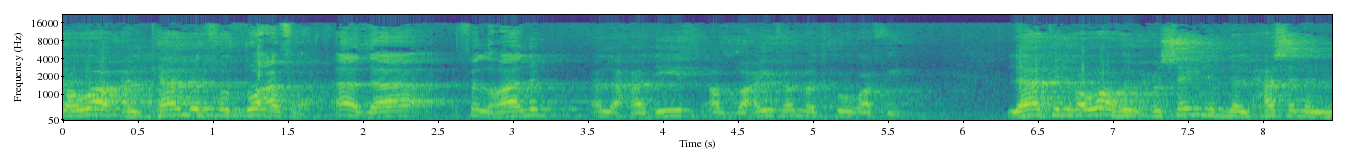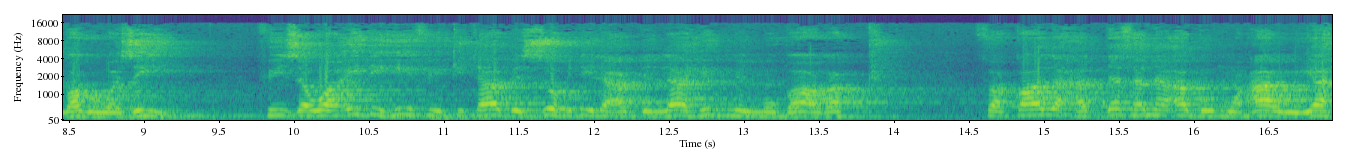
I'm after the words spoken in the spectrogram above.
رواه الكامل في الضعفاء. هذا في الغالب الأحاديث الضعيفة مذكورة فيه. لكن رواه الحسين بن الحسن المروزي في زوائده في كتاب الزهد لعبد الله بن المبارك فقال حدثنا أبو معاوية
